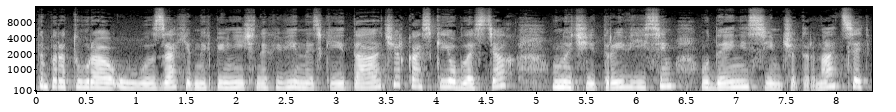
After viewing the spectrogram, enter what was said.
Температура у західних, північних, Вінницькій та Черкаській областях вночі 3-8, у день 7-14,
